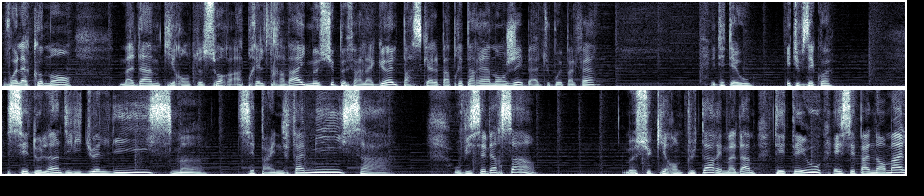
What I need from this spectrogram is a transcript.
Voilà comment madame qui rentre le soir après le travail, monsieur peut faire la gueule parce qu'elle n'a pas préparé à manger. Ben, tu pouvais pas le faire. Et t'étais où? Et tu faisais quoi? C'est de l'individualisme. C'est pas une famille, ça. Ou vice-versa. Monsieur qui rentre plus tard et madame, t'étais où Et c'est pas normal.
